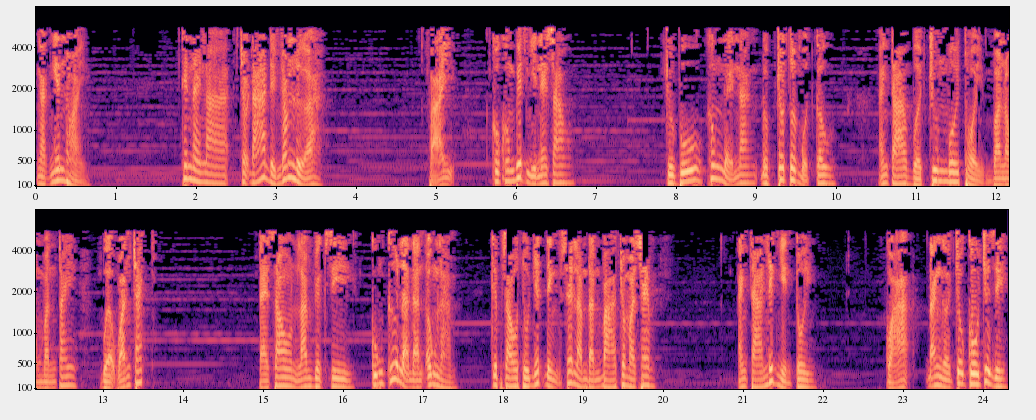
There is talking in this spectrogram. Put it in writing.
ngạc nhiên hỏi. Thế này là chọi đá để nhóm lửa à? Phải, cô không biết nhìn hay sao? Chú Vũ không nể nang đột cho tôi một câu. Anh ta vừa chun môi thổi vào lòng bàn tay, vừa oán trách. Tại sao làm việc gì cũng cứ là đàn ông làm, kiếp sau tôi nhất định sẽ làm đàn bà cho mà xem. Anh ta liếc nhìn tôi. Quả, đang ở chỗ cô chứ gì?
